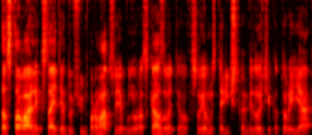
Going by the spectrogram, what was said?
доставали. Кстати, эту всю информацию я буду рассказывать в своем историческом видосе, который я,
